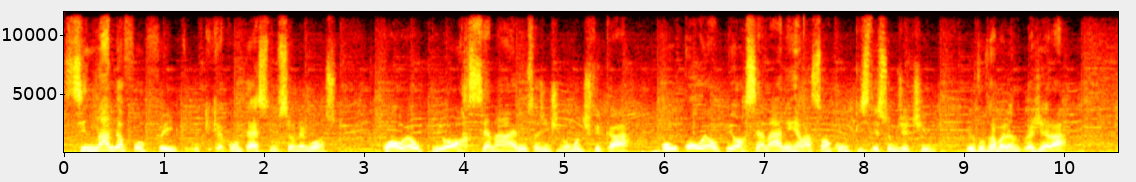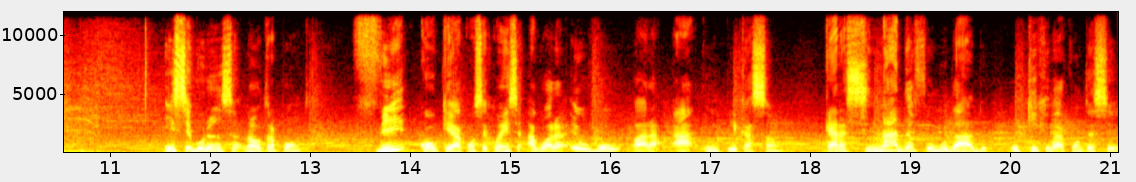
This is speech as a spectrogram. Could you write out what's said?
Se nada for feito, o que, que acontece no seu negócio? Qual é o pior cenário se a gente não modificar? Ou qual é o pior cenário em relação à conquista desse objetivo? Eu estou trabalhando para gerar insegurança na outra ponta. Vi qual que é a consequência, agora eu vou para a implicação. Cara, se nada for mudado, o que, que vai acontecer?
